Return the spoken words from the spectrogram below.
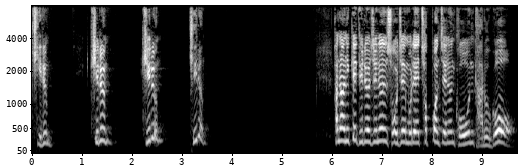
기름, 기름, 기름, 기름. 하나님께 드려지는 소재물의 첫 번째는 고운 가루고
